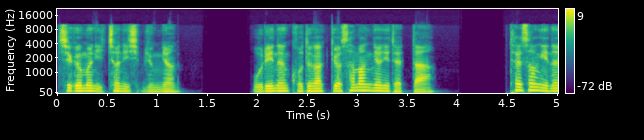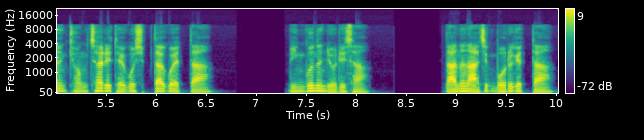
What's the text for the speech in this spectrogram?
지금은 2026년. 우리는 고등학교 3학년이 됐다. 태성이는 경찰이 되고 싶다고 했다. 민구는 요리사. 나는 아직 모르겠다.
